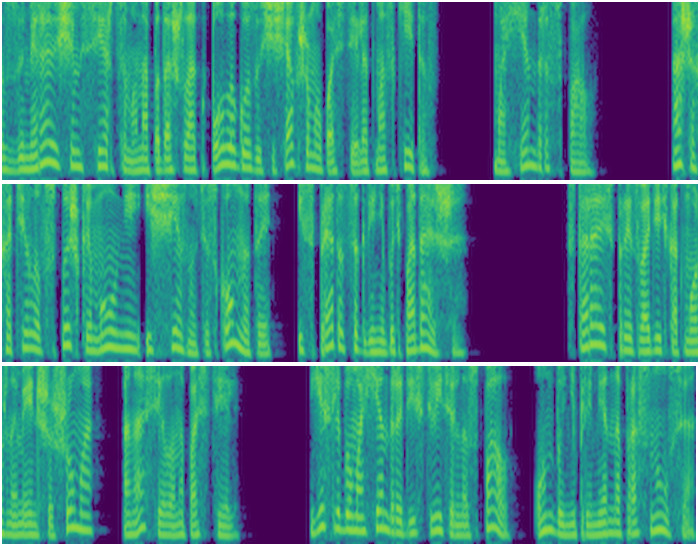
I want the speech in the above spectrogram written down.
С замирающим сердцем она подошла к пологу, защищавшему постель от москитов. Махендра спал. Аша хотела вспышкой молнии исчезнуть из комнаты и спрятаться где-нибудь подальше. Стараясь производить как можно меньше шума, она села на постель. Если бы Махендра действительно спал, он бы непременно проснулся.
